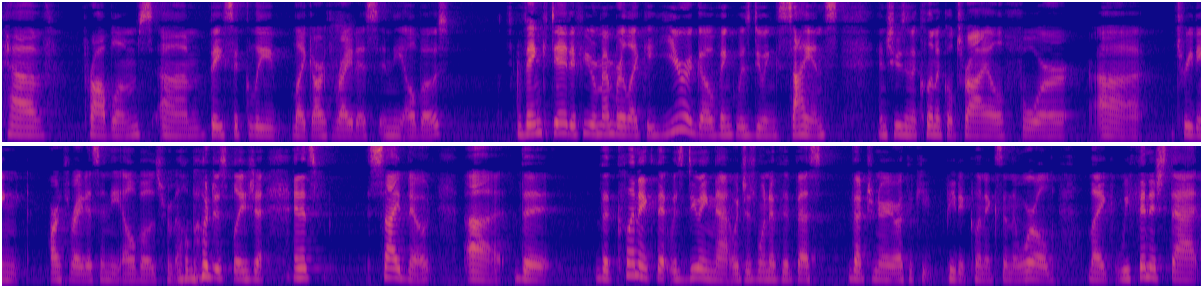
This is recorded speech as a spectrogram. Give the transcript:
have problems. Um, basically, like arthritis in the elbows. Vink did, if you remember, like a year ago, Vink was doing science, and she was in a clinical trial for uh, treating arthritis in the elbows from elbow dysplasia. And it's side note, uh, the the clinic that was doing that, which is one of the best veterinary orthopedic clinics in the world, like we finished that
